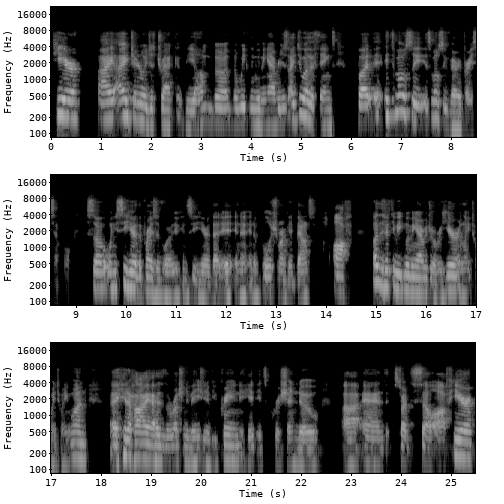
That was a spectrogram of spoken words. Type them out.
Here, I, I generally just track the um the the weekly moving averages. I do other things, but it, it's mostly it's mostly very very simple. So when you see here the price of oil, you can see here that it, in a in a bullish market it bounced off of the 50 week moving average over here in late 2021. Uh, hit a high as the Russian invasion of Ukraine hit its crescendo uh, and started to sell off here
